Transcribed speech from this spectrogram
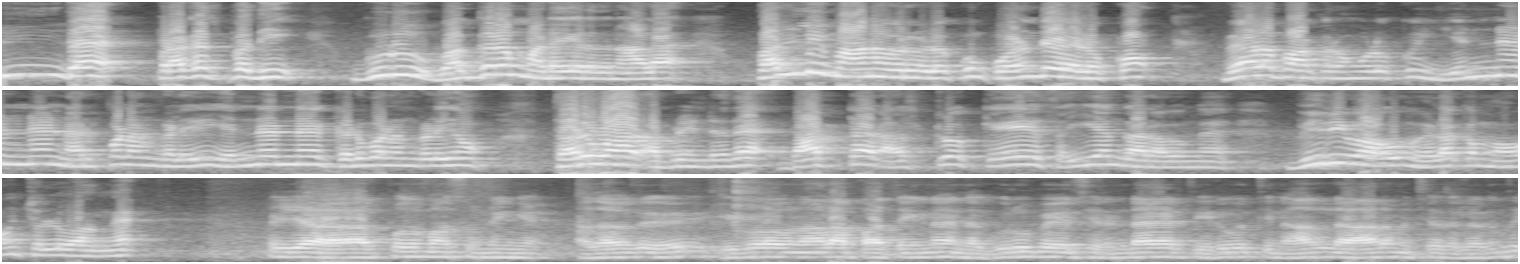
இந்த பிரகஸ்பதி குரு வக்ரம் அடைகிறதுனால பள்ளி மாணவர்களுக்கும் குழந்தைகளுக்கும் வேலை பார்க்குறவங்களுக்கும் என்னென்ன நற்பலன்களையும் என்னென்ன கெடுபலன்களையும் தருவார் அப்படின்றத doctor astro K S Iyengar அவங்க விரிவாகவும் விளக்கமாகவும் சொல்லுவாங்க. ஐயா அற்புதமாக சொன்னீங்க. அதாவது இவ்வளவு நாளாக பார்த்தீங்கன்னா இந்த குரு பயிற்சி ரெண்டாயிரத்தி இருபத்தி நாலில் ஆரம்பித்ததுலேருந்து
